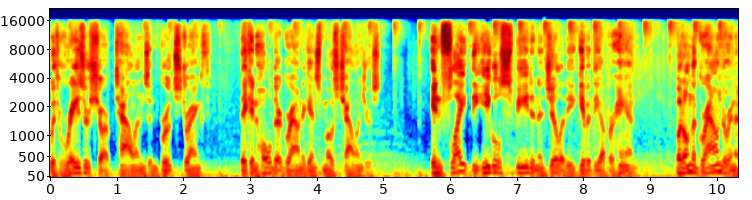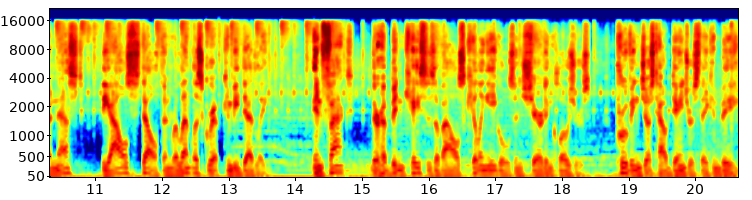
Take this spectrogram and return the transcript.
With razor-sharp talons and brute strength, they can hold their ground against most challengers. In flight, the eagle's speed and agility give it the upper hand, but on the ground or in a nest, the owl's stealth and relentless grip can be deadly. In fact, there have been cases of owls killing eagles in shared enclosures, proving just how dangerous they can be.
